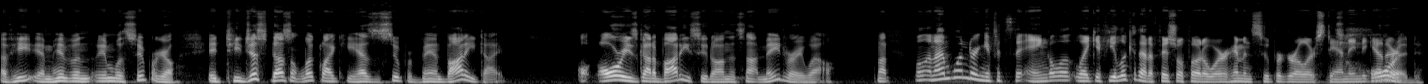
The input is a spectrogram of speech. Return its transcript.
of he him him, him with Supergirl. It he just doesn't look like he has a Superman body type, or, or he's got a bodysuit on that's not made very well. Not Well, and I'm wondering if it's the angle. Like, if you look at that official photo where him and Supergirl are standing together, horrid.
